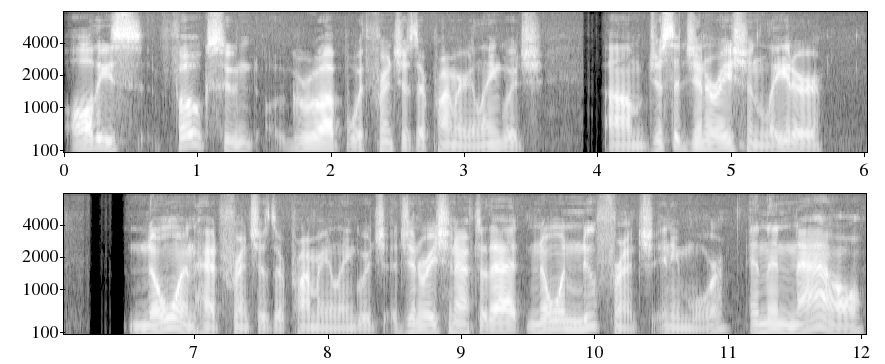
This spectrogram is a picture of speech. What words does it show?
all these folks who grew up with French as their primary language, um, just a generation later, no one had French as their primary language. A generation after that, no one knew French anymore. And then now,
